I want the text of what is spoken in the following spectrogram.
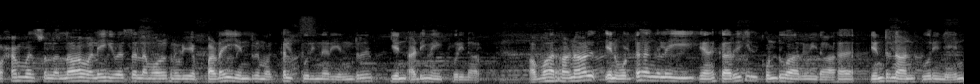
முகமது ஸல்லல்லாஹு அலைஹி வஸல்லம் அவர்களுடைய படை என்று மக்கள் கூறினர் என்று என் அடிமை கூறினார். அவ்வாறானால் என் ஒட்டகங்களை எனக்கு அருகில் கொண்டு வருவீராக என்று நான் கூறினேன்.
